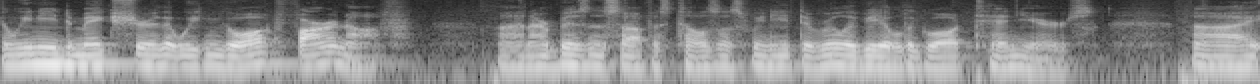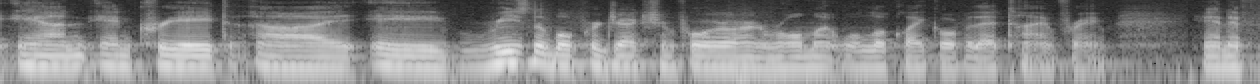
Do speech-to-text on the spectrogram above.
and we need to make sure that we can go out far enough. and our business office tells us we need to really be able to go out 10 years uh, and, and create uh, a reasonable projection for what our enrollment will look like over that time frame. And if,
